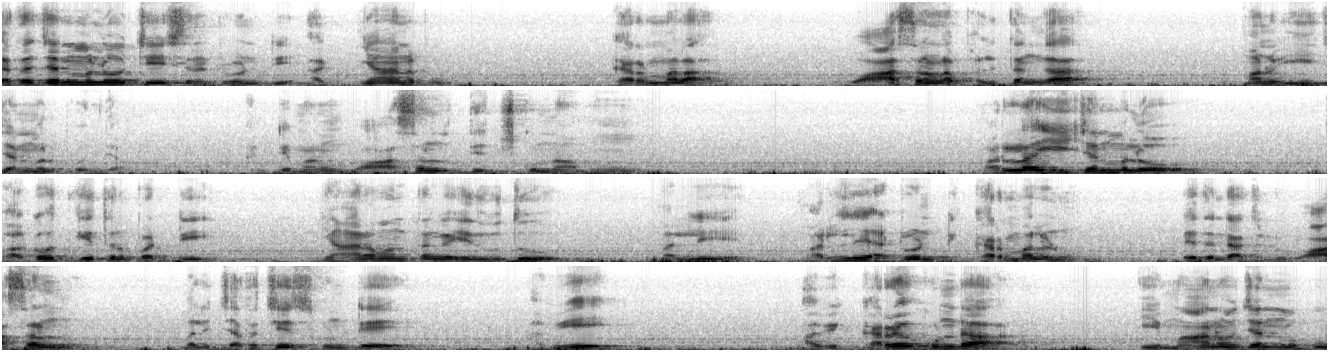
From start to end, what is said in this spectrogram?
గత జన్మలో చేసినటువంటి అజ్ఞానపు కర్మల వాసనల ఫలితంగా మనం ఈ జన్మలు పొందాం. అంటే మనం వాసనలు తెచ్చుకున్నాము. మరలా ఈ జన్మలో భగవద్గీతను పట్టి జ్ఞానవంతంగా ఎదుగుతూ మళ్ళీ మళ్ళీ అటువంటి కర్మలను లేదంటే అటువంటి వాసనలను మళ్ళీ జత చేసుకుంటే అవి అవి కరగకుండా ఈ మానవ జన్మకు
